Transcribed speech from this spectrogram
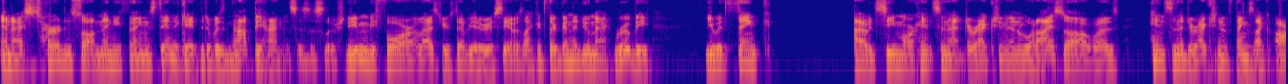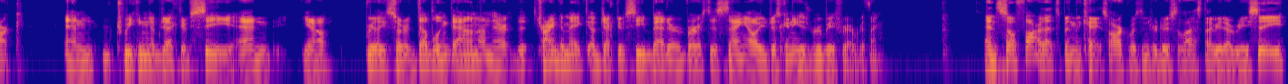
And I heard and saw many things to indicate that it was not behind this as a solution. Even before last year's WWDC, I was like, if they're going to do Mac Ruby, you would think I would see more hints in that direction. And what I saw was hints in the direction of things like Arc and tweaking Objective C and, you know, really sort of doubling down on their the, trying to make Objective C better versus saying, oh, you're just going to use Ruby for everything. And so far, that's been the case. Arc was introduced at last WWDC,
